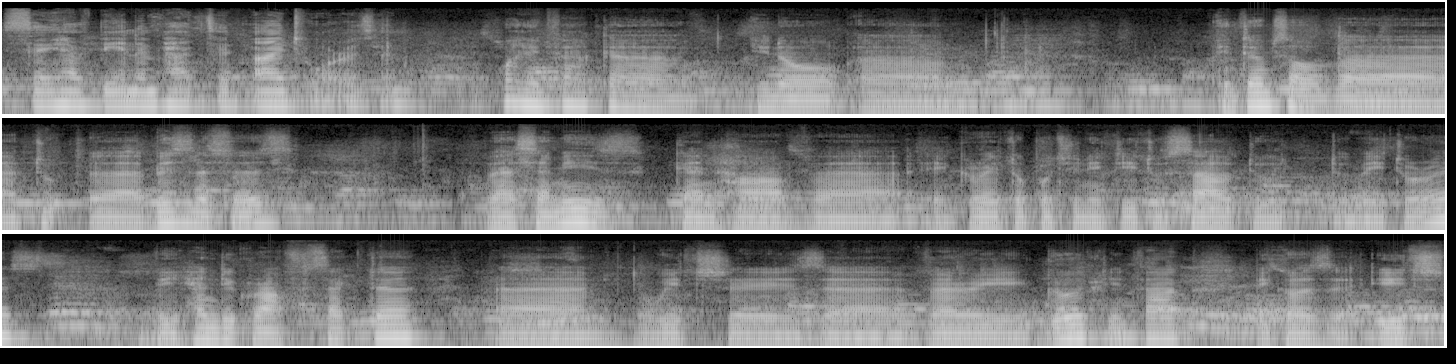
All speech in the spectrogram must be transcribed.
say have been impacted by tourism? Well, in fact, uh, you know, um, in terms of uh, to, uh, businesses, the SMEs can have uh, a great opportunity to sell to, to the tourists. The handicraft sector, um, which is uh, very good, in fact, because each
